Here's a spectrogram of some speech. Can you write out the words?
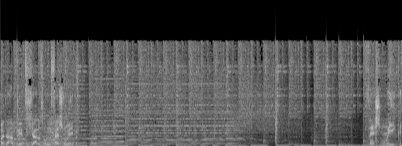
Heute Abend dreht sich ja alles um Fashion Week. Fashion Week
